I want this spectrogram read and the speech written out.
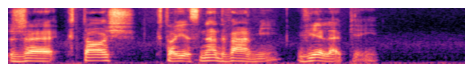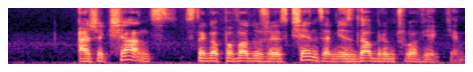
że ktoś, kto jest nad Wami, wie lepiej. A że ksiądz z tego powodu, że jest księdzem, jest dobrym człowiekiem.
